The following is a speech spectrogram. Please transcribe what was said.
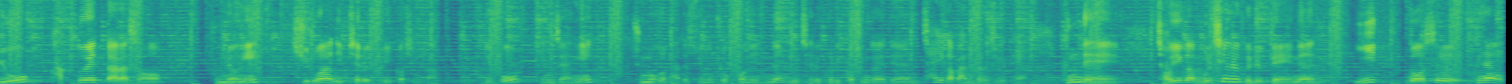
이 각도에 따라서 분명히 지루한 입체를 그릴 것인가 그리고 굉장히 주목을 받을 수 있는 조건이 있는 물체를 그릴 것인가에 대한 차이가 만들어지게 돼요. 근데 저희가 물체를 그릴 때에는 이것을 그냥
